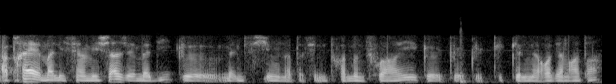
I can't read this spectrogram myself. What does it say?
Après, elle m'a laissé un message. Elle m'a dit que même si on a passé une très bonne soirée, que que- que- que- qu'elle ne reviendra pas.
